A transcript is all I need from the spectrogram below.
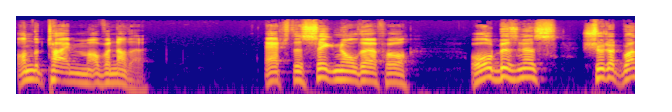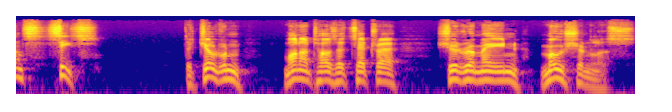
on the time of another. At the signal, therefore, all business should at once cease. The children, monitors, etc., should remain motionless,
